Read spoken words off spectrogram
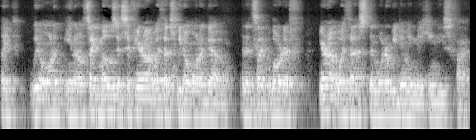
like we don't want to, you know, it's like Moses. If you're not with us, we don't want to go. And it's like, Lord, if you're not with us, then what are we doing making these five?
